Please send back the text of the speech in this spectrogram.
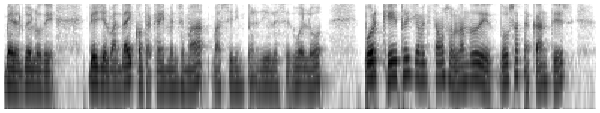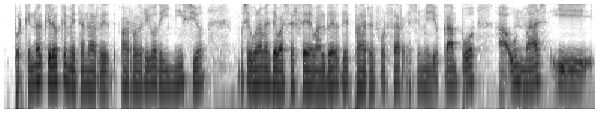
ver el duelo de Virgil van contra Karim Benzema. Va a ser imperdible ese duelo. Porque prácticamente estamos hablando de dos atacantes. Porque no creo que metan a, a Rodrigo de inicio. Seguramente va a ser Fede Valverde para reforzar ese medio campo aún más. Y,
